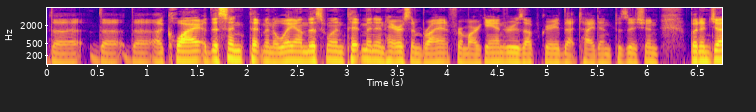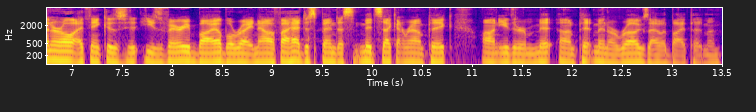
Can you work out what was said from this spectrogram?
the the the acquire the send Pittman away on this one. Pittman and Harrison Bryant for Mark Andrews upgrade that tight end position. But in general, I think is he's very viable right now. If I had to spend a mid second round pick on either on Pittman or Ruggs, I would buy Pittman.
